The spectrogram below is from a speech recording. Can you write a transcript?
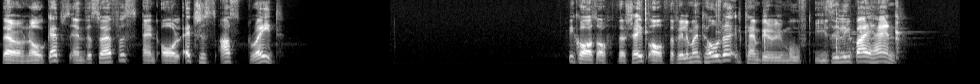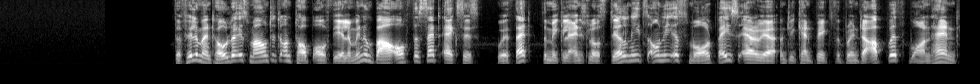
There are no gaps in the surface and all edges are straight. Because of the shape of the filament holder it can be removed easily by hand. The filament holder is mounted on top of the aluminum bar of the Z-axis, with that the Michelangelo still needs only a small base area and we can pick the printer up with one hand.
